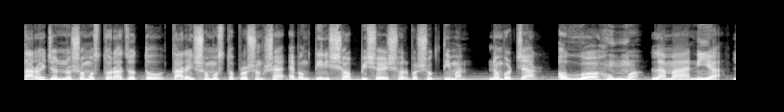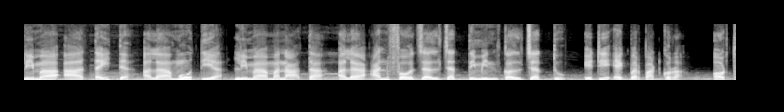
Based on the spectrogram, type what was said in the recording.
তারই জন্য সমস্ত রাজত্ব, তারই সমস্ত প্রশংসা এবং তিনি সব বিষয়ে সর্বশক্তিমান। নম্বর চার আল্লাহুম্মা লামা আলা মুতিয়া লিমা মানাতা আলা আনফজাল জাদ্দি মিন কাল জাদ্দু এটি একবার পাঠ করা অর্থ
